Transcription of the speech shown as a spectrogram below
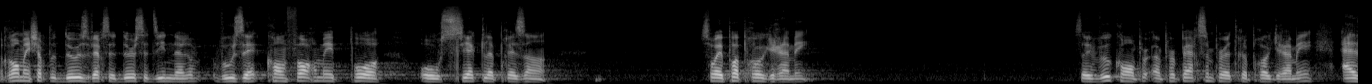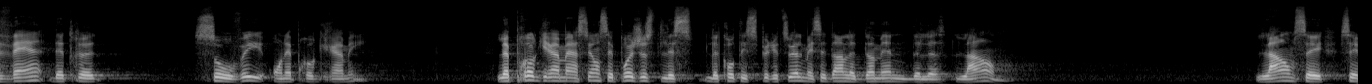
Romains chapitre 12, verset 2 se dit, ne vous conformez pas au siècle présent. Soyez pas programmés. Savez-vous qu'un peu personne peut être programmé avant d'être sauvé, on est programmé. La programmation, ce n'est pas juste le, côté spirituel, mais c'est dans le domaine de l'âme. L'âme, c'est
